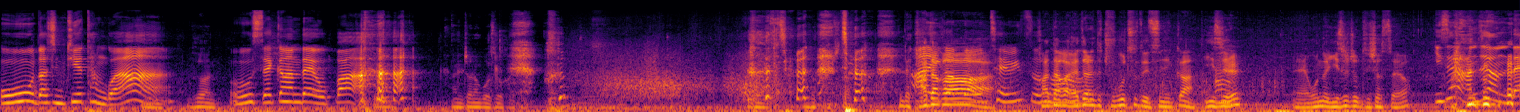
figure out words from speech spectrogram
오, 나 지금 뒤에 탄 거야. 우선 오, 새끈한데 오빠. 안전한 곳으로 가자. 갑시다. 근데 아, 가다가 재밌어서. 가다가 애들한테 죽을 수도 있으니까 이슬. 예, 오늘 이슬 좀 드셨어요? 이슬 안 드셨는데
